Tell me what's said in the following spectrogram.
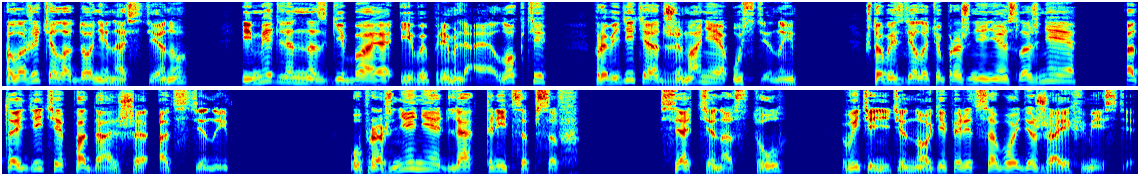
положите ладони на стену и медленно сгибая и выпрямляя локти, проведите отжимание у стены. Чтобы сделать упражнение сложнее, отойдите подальше от стены. Упражнение для трицепсов. Сядьте на стул, вытяните ноги перед собой, держа их вместе.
